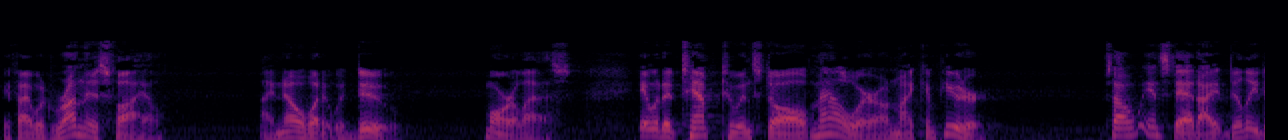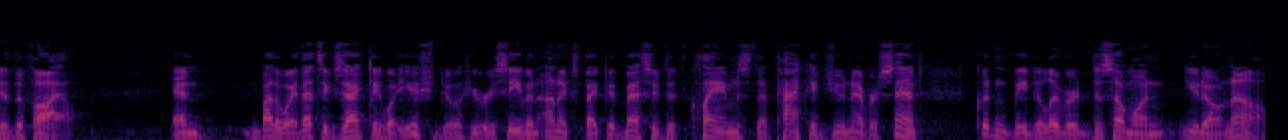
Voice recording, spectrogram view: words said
If I would run this file, I know what it would do, more or less. It would attempt to install malware on my computer. So instead, I deleted the file. And by the way, that's exactly what you should do if you receive an unexpected message that claims that package you never sent couldn't be delivered to someone you don't know.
